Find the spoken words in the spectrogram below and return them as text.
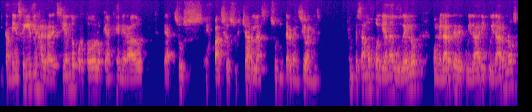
y también seguirles agradeciendo por todo lo que han generado eh, sus espacios, sus charlas, sus intervenciones. Empezamos con Diana Gudelo con el arte de cuidar y cuidarnos.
